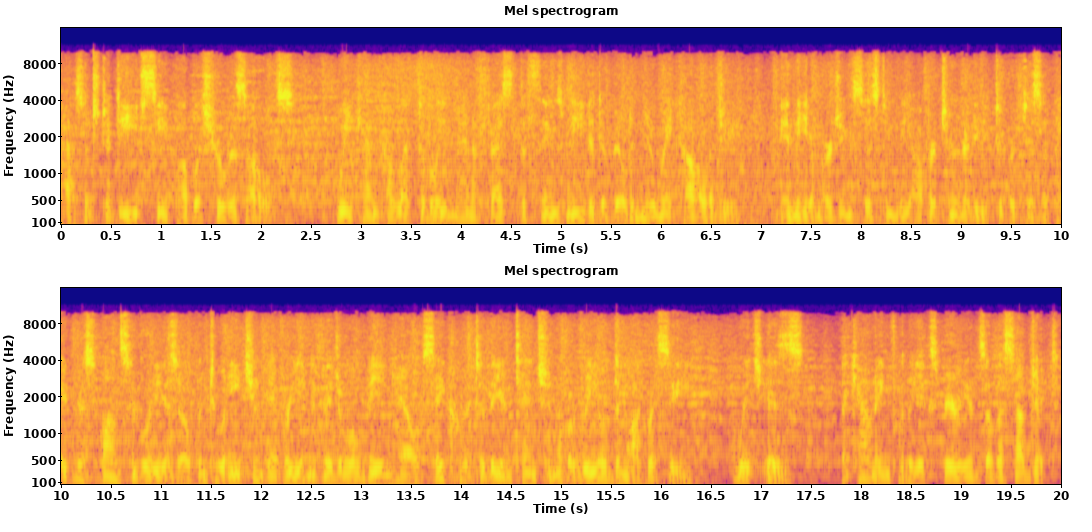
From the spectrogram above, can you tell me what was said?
passage to sea publisher results. We can collectively manifest the things needed to build a new ecology. In the emerging system the opportunity to participate responsibly is open to each and every individual being held sacred to the intention of a real democracy. Which is, accounting for the experience of a subject,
